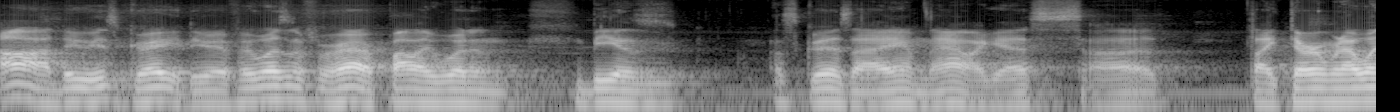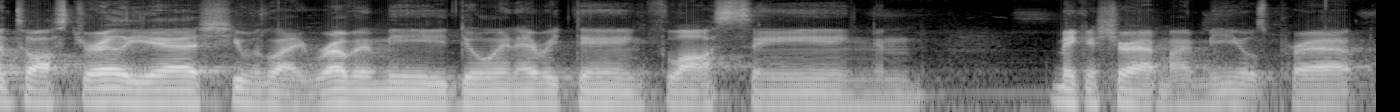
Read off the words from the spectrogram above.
ah, dude, it's great, dude. If it wasn't for her, I probably wouldn't be as as good as I am now. I guess. Uh, like during when I went to Australia, she was like rubbing me, doing everything, flossing, and making sure I had my meals prep.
